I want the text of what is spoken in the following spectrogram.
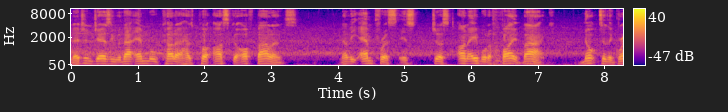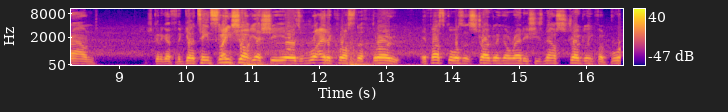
Legend Jezzy with that Emerald Cutter has put Asuka off balance. Now the Empress is just unable to fight back. Knocked to the ground. She's going to go for the guillotine slingshot. Yes, she is. Right across the throat. If Asuka wasn't struggling already, she's now struggling for breath.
